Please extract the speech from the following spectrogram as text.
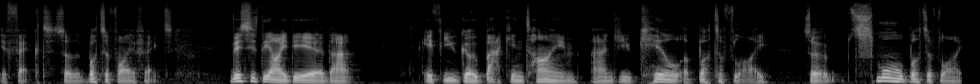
effect. So the butterfly effect. This is the idea that if you go back in time and you kill a butterfly, so a small butterfly,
